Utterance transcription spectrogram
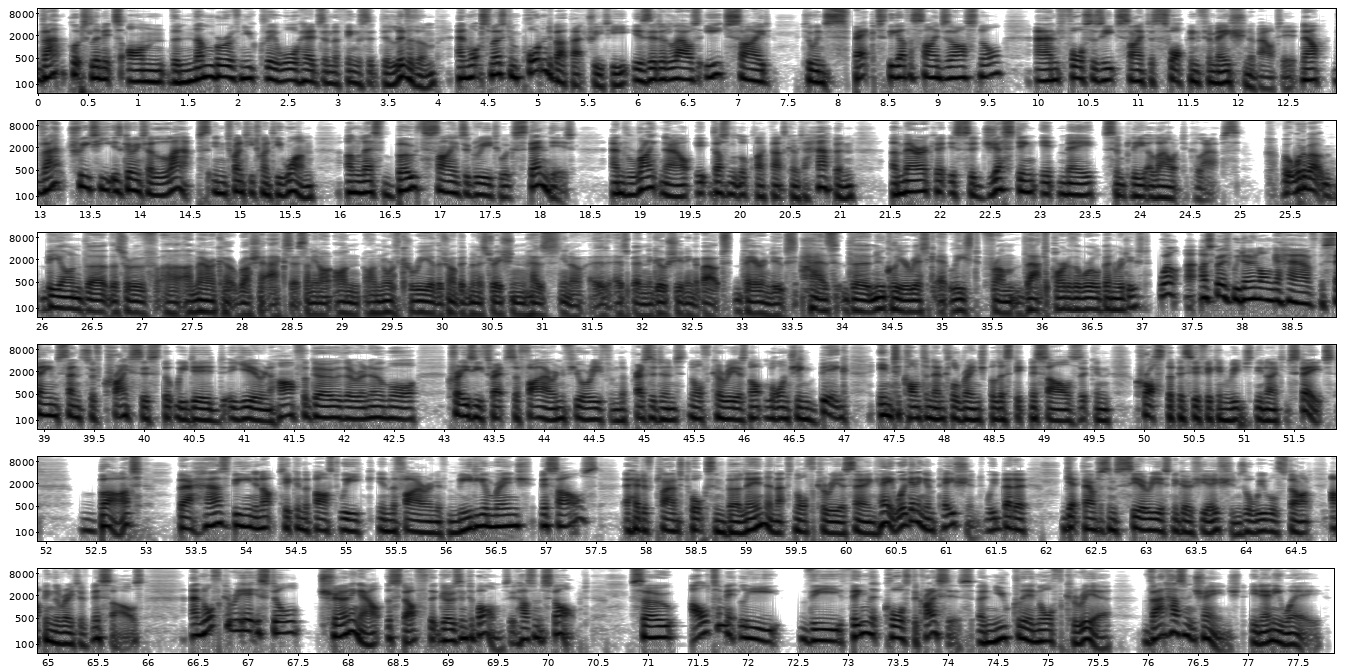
That puts limits on the number of nuclear warheads and the things that deliver them. And what's most important about that treaty is it allows each side to inspect the other side's arsenal and forces each side to swap information about it. Now, that treaty is going to lapse in 2021 unless both sides agree to extend it. And right now, it doesn't look like that's going to happen. America is suggesting it may simply allow it to collapse. But what about beyond the the sort of uh, America Russia axis? I mean, on, on North Korea, the Trump administration has you know has been negotiating about their nukes. Has the nuclear risk, at least from that part of the world, been reduced? Well, I suppose we no longer have the same sense of crisis that we did a year and a half ago. There are no more crazy threats of fire and fury from the president. North Korea is not launching big intercontinental range ballistic missiles that can cross the Pacific and reach the United States, but there has been an uptick in the past week in the firing of medium range missiles ahead of planned talks in Berlin, and that's North Korea saying, hey, we're getting impatient. We'd better get down to some serious negotiations or we will start upping the rate of missiles. And North Korea is still churning out the stuff that goes into bombs. It hasn't stopped. So ultimately, the thing that caused the crisis, a nuclear North Korea, that hasn't changed in any way.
